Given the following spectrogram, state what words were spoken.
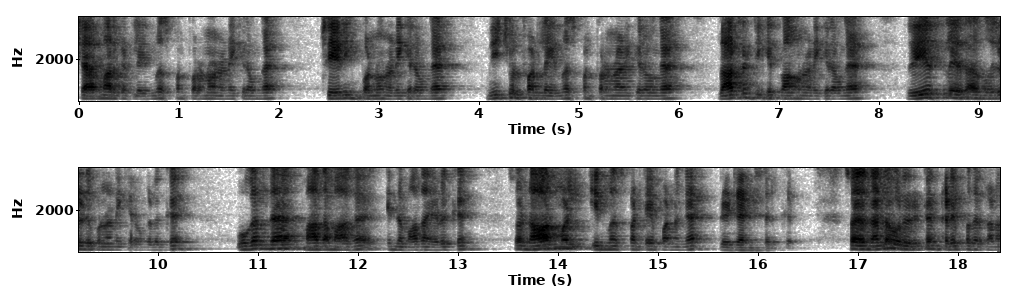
ஷேர் மார்க்கெட்டில் இன்வெஸ்ட்மெண்ட் பண்ணணும்னு நினைக்கிறவங்க ட்ரேடிங் பண்ணணும்னு நினைக்கிறவங்க மியூச்சுவல் ஃபண்டில் இன்வெஸ்ட்மெண்ட் பண்ணணும்னு நினைக்கிறவங்க லாட்ரி டிக்கெட் வாங்கணும்னு நினைக்கிறவங்க ரேஸில் ஏதாவது முதலீடு பண்ணணும்னு நினைக்கிறவங்களுக்கு உகந்த மாதமாக இந்த மாதம் இருக்குது ஸோ நார்மல் இன்வெஸ்ட்மெண்ட்டே பண்ணுங்கள் ரிட்டர்ன்ஸ் இருக்குது ஸோ நல்ல ஒரு ரிட்டர்ன் கிடைப்பதற்கான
